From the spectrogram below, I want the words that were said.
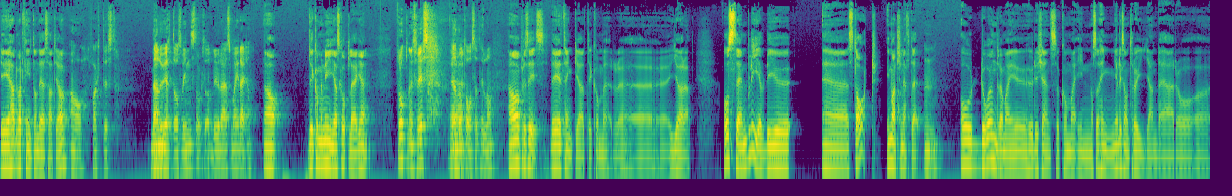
Det hade varit fint om det satt ja. Ja, faktiskt. Men- Det hade ju gett oss vinst också. Det är ju det som är grejen. Ja, det kommer nya skottlägen. Förhoppningsvis. Det gäller att ta sig till dem. Ja, precis. Det tänker jag att det kommer eh, göra. Och sen blev det ju eh, start i matchen efter. Mm. Och då undrar man ju hur det känns att komma in och så hänger liksom tröjan där och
